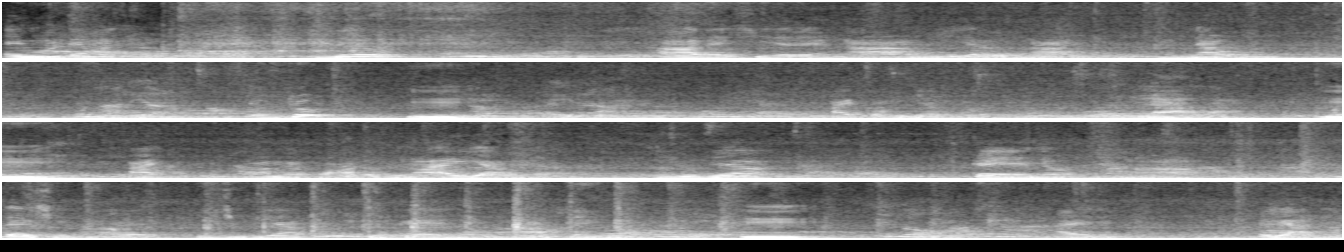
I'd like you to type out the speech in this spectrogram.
အိမ်မတက်မှာကျတော့မင်းတို့အားတယ်ရှိတယ်ငါမီးရငါနောက်တုံ့ထုတ် อืม အိုက်ကောင်ရောက် လာလာ อืม အိုက်ဘာမှကွာတော့ငါအဲ့ရအောင်လူပြကဲတော့ငါတက်ရှိမှာပဲဒီလူပြမကဲတော့ငါသိတယ် อืม အဲ့ဒီအဲ့ရတယ်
